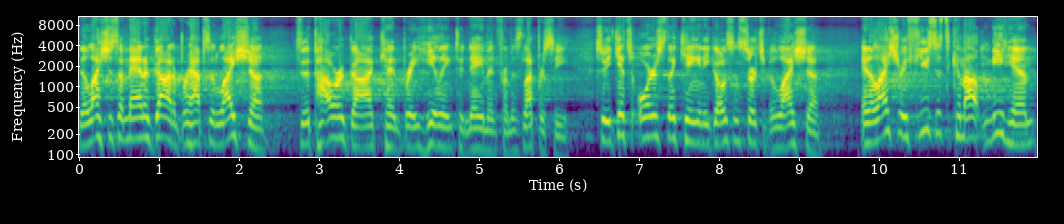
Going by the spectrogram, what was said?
And Elisha's a man of God, and perhaps Elisha, through the power of God, can bring healing to Naaman from his leprosy. So he gets orders from the king and he goes in search of Elisha. And Elisha refuses to come out and meet him,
